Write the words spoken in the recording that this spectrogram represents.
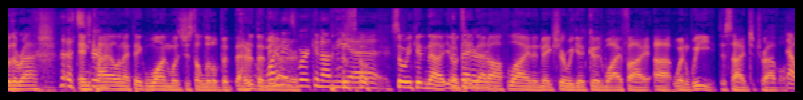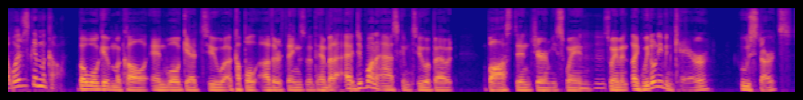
with Arash, and true. Kyle and I think one was just a little bit better than One the other. One is working on the. Uh, so, so we can uh, you know take that offline and make sure we get good Wi-Fi uh, when we decide to travel. yeah, we'll just give him a call. But we'll give him a call and we'll get to a couple other things with him. But I, I did want to ask him too about Boston, Jeremy Swain, Mm-hmm. Swayman. Like we don't even care who starts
